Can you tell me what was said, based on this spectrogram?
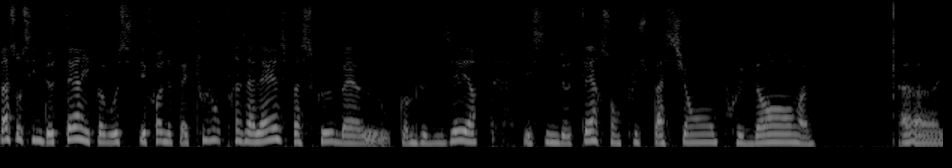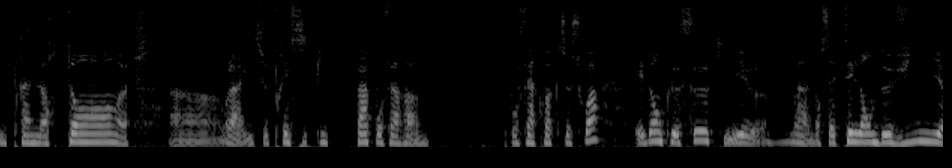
face aux signes de terre, ils peuvent aussi des fois ne pas être toujours très à l'aise parce que, ben, euh, comme je disais, hein, les signes de terre sont plus patients, prudents, euh, ils prennent leur temps, euh, voilà, ils se précipitent pas pour faire, pour faire quoi que ce soit. Et donc le feu qui est dans cet élan de vie,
